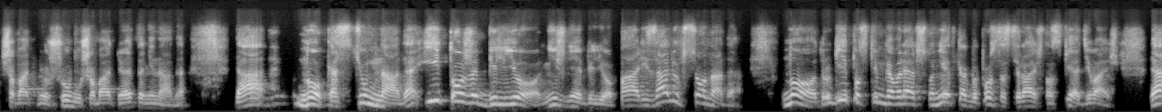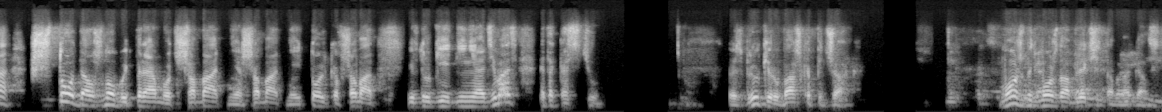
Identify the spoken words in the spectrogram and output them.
шаббатную шубу, шаббатную, это не надо. Да? Но костюм надо. И тоже белье, нижнее белье. По Аризалю все надо. Но другие пуским говорят, что нет, как бы просто стираешь носки, одеваешь. Да? Что должно быть прям вот шаббатнее, шаббатнее, только в шаббат и в другие дни не одевать, это костюм. То есть брюки, рубашка, пиджак. Может быть, можно облегчить там галстук.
